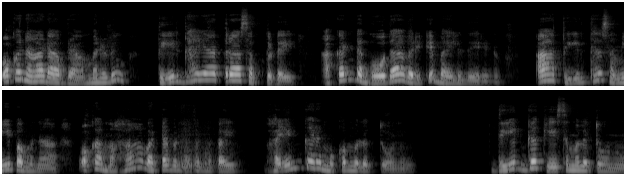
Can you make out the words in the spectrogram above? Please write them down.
ఒకనాడ బ్రాహ్మణుడు తీర్థయాత్రాసక్తుడై అఖండ గోదావరికి బయలుదేరెను. ఆ తీర్థ సమీపమున ఒక మహావటవృత్తముపై భయంకర ముఖములతోనూ దీర్ఘ కేశములతోనూ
